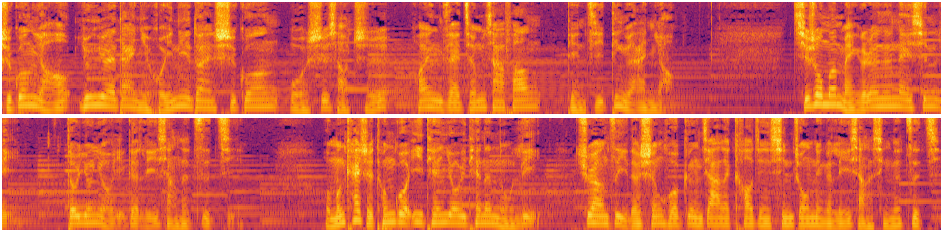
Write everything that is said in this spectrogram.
时光谣，音乐带你回那段时光。我是小直，欢迎你在节目下方点击订阅按钮。其实我们每个人的内心里，都拥有一个理想的自己。我们开始通过一天又一天的努力，去让自己的生活更加的靠近心中那个理想型的自己。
